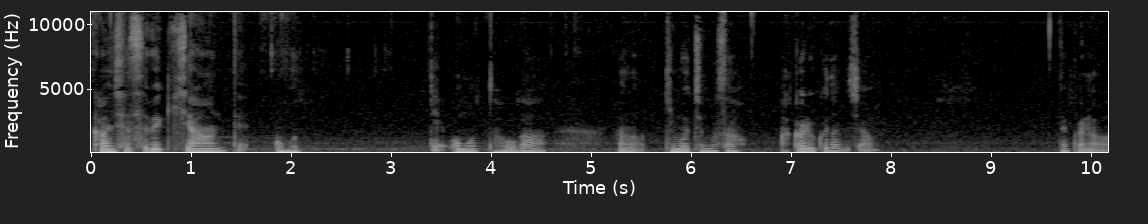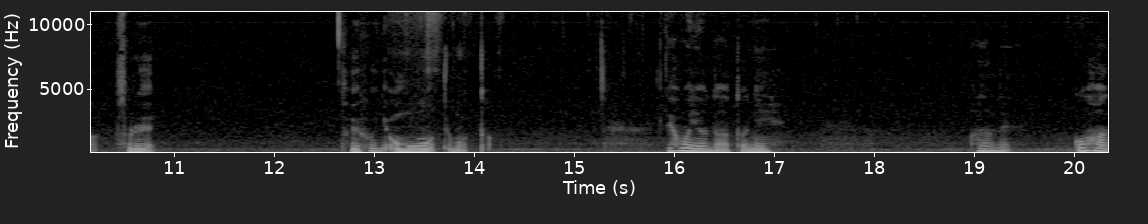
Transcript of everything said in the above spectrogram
感謝すべきじゃんって思って思った方があの気持ちもさ明るくなるじゃん。だからそれそういうふうに思おうって思った。絵本読んだ後にあのねご飯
